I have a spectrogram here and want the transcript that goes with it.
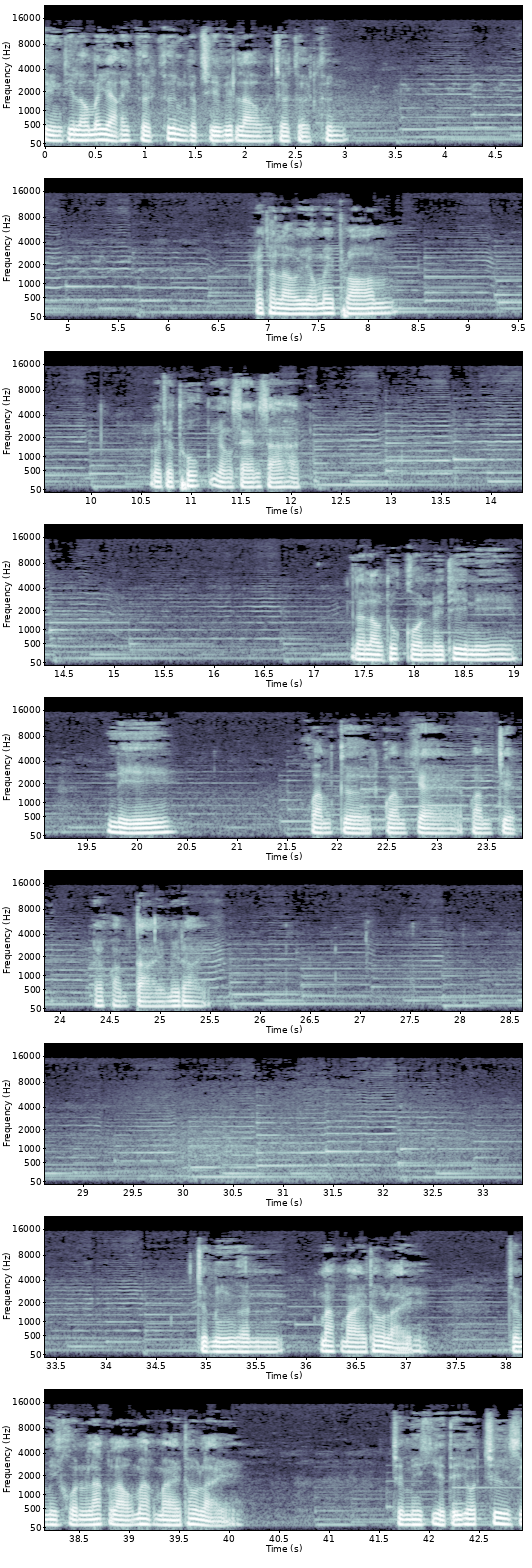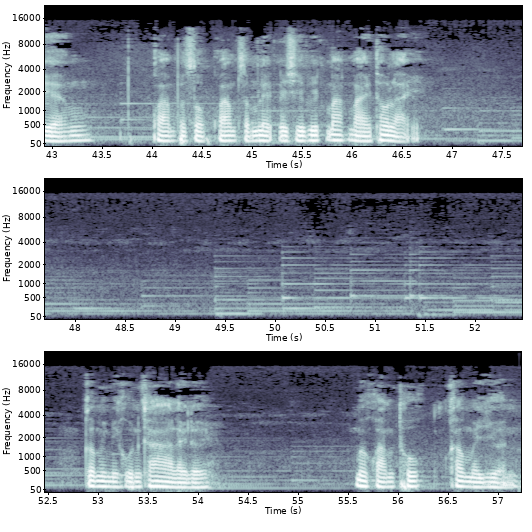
สิ่งที่เราไม่อยากให้เกิดขึ้นกับชีวิตเราจะเกิดขึ้น และถ้าเรายังไม่พร้อม เราจะทุกข์อย่างแสนสาหัสและเราทุกคนในที่นี้ หนี ความเกิด ความแก่ ความเจ็บ และความตายไม่ได้ จะมีเงินมากมายเท่าไหร่ จะมีคนรักเรามากมายเท่าไหร่ จะมีเกียรติยศชื่อเสียง ความประสบความสำเร็จในชีวิตมากมายเท่าไหร่ ก็ไม่มีคุณค่าอะไรเลย เมื่อความทุกข์เข้ามาเยือน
